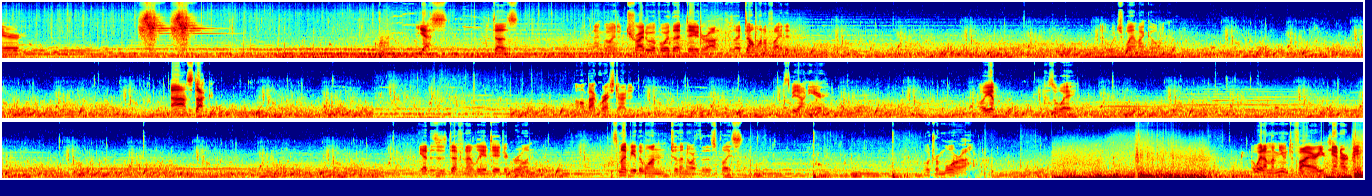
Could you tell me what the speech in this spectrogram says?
Here. Yes, it does. And I'm going to try to avoid that Daedroth because I don't want to fight it. Now, which way am I going? Ah, I'm stuck. Oh, I'm back where I started. Must be down here. Oh, yep. There's a way. Yeah, this is definitely a Daedric ruin. This might be the one to the north of this place. Oh. Oh wait, I'm immune to fire. You can't hurt me.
